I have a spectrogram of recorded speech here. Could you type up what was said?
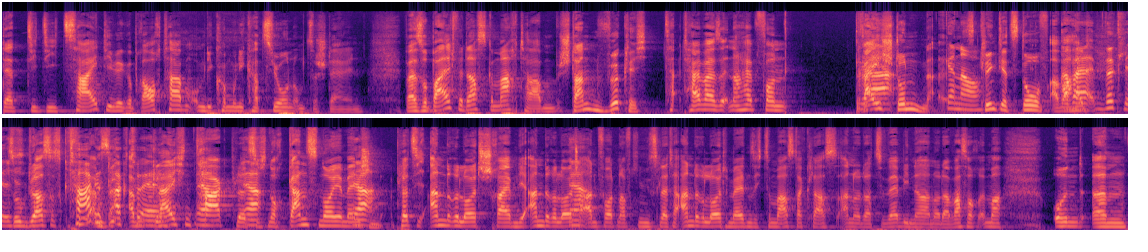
der, die, die Zeit, die wir gebraucht haben, um die Kommunikation umzustellen. Weil sobald wir das gemacht haben, standen wirklich teilweise innerhalb von drei ja, Stunden. Genau. Das klingt jetzt doof, aber, aber halt wirklich. So, du hast das Gefühl, am, am, gleichen Tag ja, plötzlich ja. noch ganz neue Menschen. Plötzlich andere Leute schreiben, die andere Leute antworten auf die Newsletter, andere Leute melden sich zu Masterclasses an oder zu Webinaren oder was auch immer. Und ähm,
